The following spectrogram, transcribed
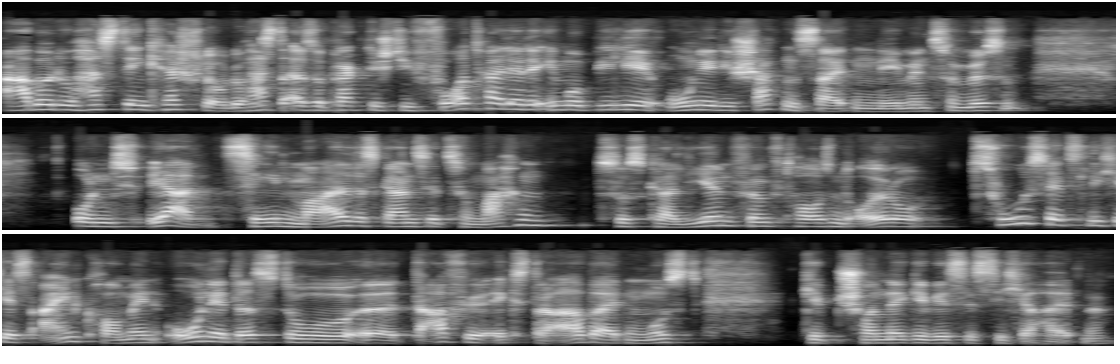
aber du hast den Cashflow. Du hast also praktisch die Vorteile der Immobilie, ohne die Schattenseiten nehmen zu müssen. Und ja, zehnmal das Ganze zu machen, zu skalieren, 5000 Euro zusätzliches Einkommen, ohne dass du äh, dafür extra arbeiten musst, gibt schon eine gewisse Sicherheit. Ne?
